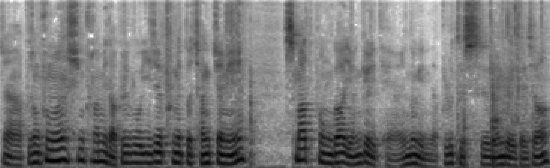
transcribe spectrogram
자, 구성품은 심플합니다. 그리고 이 제품의 또 장점이 스마트폰과 연결이 돼요. 연동입니다. 블루투스 연결이 돼서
